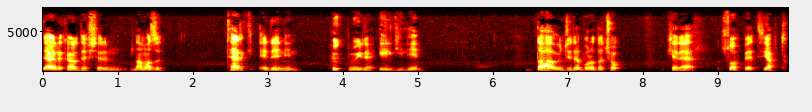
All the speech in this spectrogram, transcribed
Değerli kardeşlerim, namazı terk edenin hükmüyle ilgili daha önce de burada çok kere sohbet yaptık.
